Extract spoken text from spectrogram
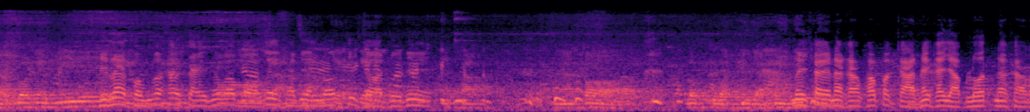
ยับรถได้นี้ทีแรกผมก็เข้าใจนึกว่าบอกเลขทะเบียนรถที่จอดอยู่นี่นะครับนะก็รบกวนขยับให้นิดไม่ใช่นะครับเขาประกาศให้ขยับรถนะครับ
